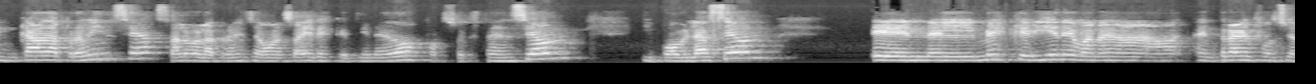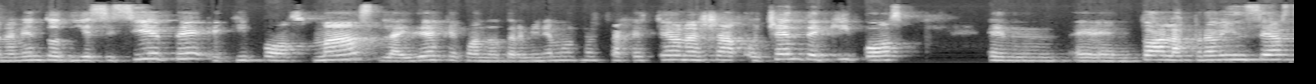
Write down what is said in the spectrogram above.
en cada provincia, salvo la provincia de Buenos Aires que tiene dos por su extensión y población. En el mes que viene van a entrar en funcionamiento 17 equipos más. La idea es que cuando terminemos nuestra gestión haya 80 equipos en, todas las provincias,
